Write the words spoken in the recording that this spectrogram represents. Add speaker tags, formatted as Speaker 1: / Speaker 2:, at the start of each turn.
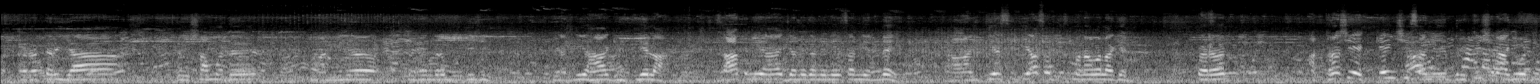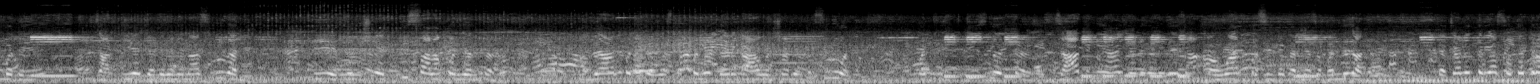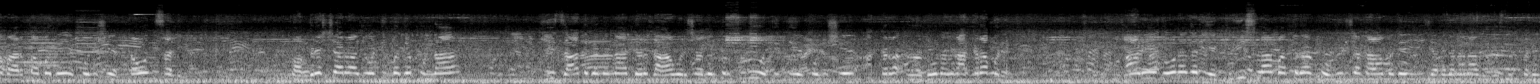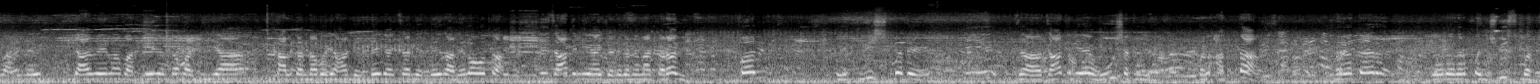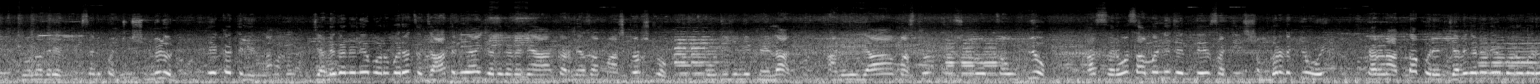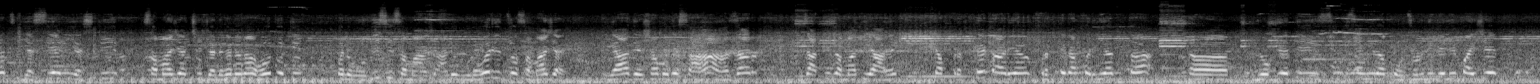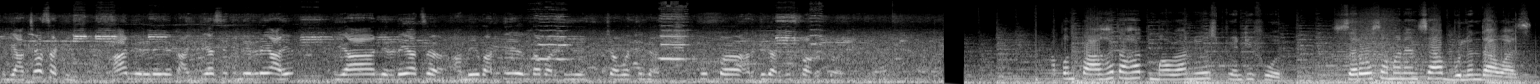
Speaker 1: खरं तर या देशामध्ये माननीय नरेंद्र मोदीजी यांनी हा घेतलेला जात निहाय जनगणनेचा निर्णय हा ऐतिहासिक यासाठीच म्हणावा लागेल. कारण अठराशे एक्क्याऐंशी साली ब्रिटिश राजवटीमध्ये जातीय जनगणना सुरू झाली. ती एकोणीसशे एकतीस सालापर्यंत अव्याहतपणे व्यवस्थितपणे दर दहा वर्षानंतर सुरू होते. पण एकतीस नंतर जात निहाय जनगणनेचा अहवाल प्रसिद्ध करण्याचं बंद झालं. त्याच्यानंतर या स्वतंत्र भारतामध्ये एकोणीसशे एक्कावन्न साली काँग्रेसच्या राजवटीमध्ये पुन्हा ही जात गणना दर दहा वर्षानंतर सुरू होती ती एकोणीसशे अकरा दोन हजार अकरापर्यंत आणि दोन हजार एकवीसला मात्र कोविडच्या काळामध्ये ही जनगणना व्यवस्थितपणे झाली नाही. त्यावेळेला भारतीय जनता पार्टी या कालखंडामध्ये हा निर्णय घ्यायचा निर्णय झालेला होता. की जात निहाय जनगणना करावी. पण एकवीसमध्ये ती जा जात न्याय होऊ शकली नाही. पण आत्ता खरं तर दोन हजार पंचवीसमध्ये दोन हजार एकवीस आणि पंचवीस मिळून एकत्रित जनगणनेबरोबरच जात जातनिहाय जनगणना करण्याचा मास्टर स्ट्रोक मोदीजींनी केला आणि या मास्टर स्ट्रोकचा उपयोग हा सर्वसामान्य जनतेसाठी शंभर टक्के होईल. कारण आत्तापर्यंत जनगणनेबरोबरच एस सी आणि एस टी समाजाची जनगणना होत होती. पण ओबीसी समाज आणि उर्वरित जो समाज आहे या देशामध्ये सहा हजार जाती जमाती आहेत. त्या प्रत्येक कार्य प्रत्येकापर्यंत योग्य ती सुखसुविधा पोहोचवली गेली पाहिजे. याच्यासाठी हा निर्णय एक ऐतिहासिक निर्णय आहे. या निर्णयाचं आम्ही भारतीय जनता पार्टीच्या वतीनं खूप हार्दिक हार्दिक स्वागत करतो.
Speaker 2: आपण पाहत आहात मावळा न्यूज ट्वेंटी फोर. सर्वसामान्यांचा बुलंद आवाज.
